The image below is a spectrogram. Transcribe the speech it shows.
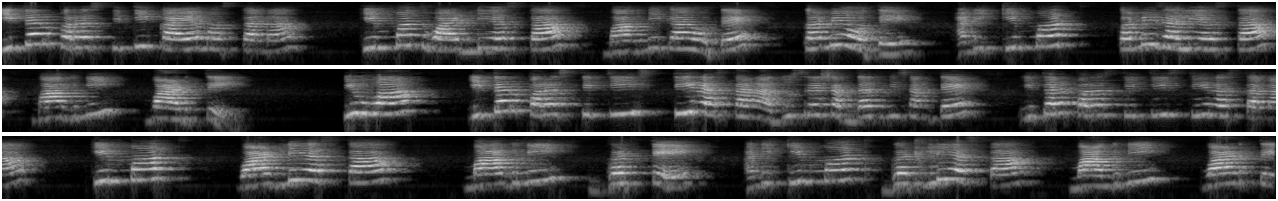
इतर परिस्थिती कायम असताना किंमत वाढली असता मागणी काय होते? कमी होते आणि किंमत कमी झाली असता मागणी वाढते. किंवा इतर परिस्थिती स्थिर असताना दुसऱ्या शब्दात मी सांगते इतर परिस्थिती स्थिर असताना किंमत वाढली असता मागणी घटते आणि किंमत घटली असता मागणी वाढते.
